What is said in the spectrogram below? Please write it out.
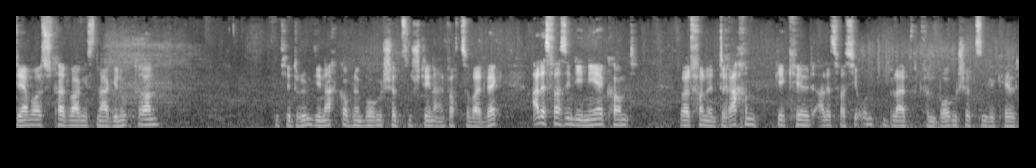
Der Wolfsstreitwagen ist nah genug dran. Und hier drüben die Nachtgoblin-Bogenschützen stehen einfach zu weit weg. Alles, was in die Nähe kommt, wird von den Drachen gekillt. Alles, was hier unten bleibt, wird von Bogenschützen gekillt.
